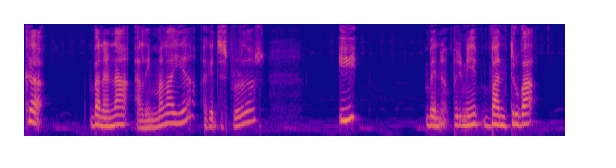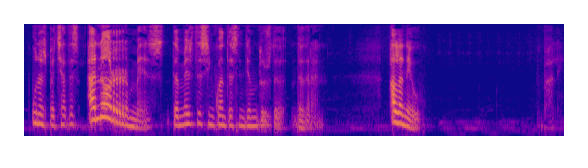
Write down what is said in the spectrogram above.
Que van anar a l'Himalaya, aquests exploradors, i bé, primer van trobar unes petjades enormes, de més de 50 centímetres de, de gran, a la neu. Vale.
